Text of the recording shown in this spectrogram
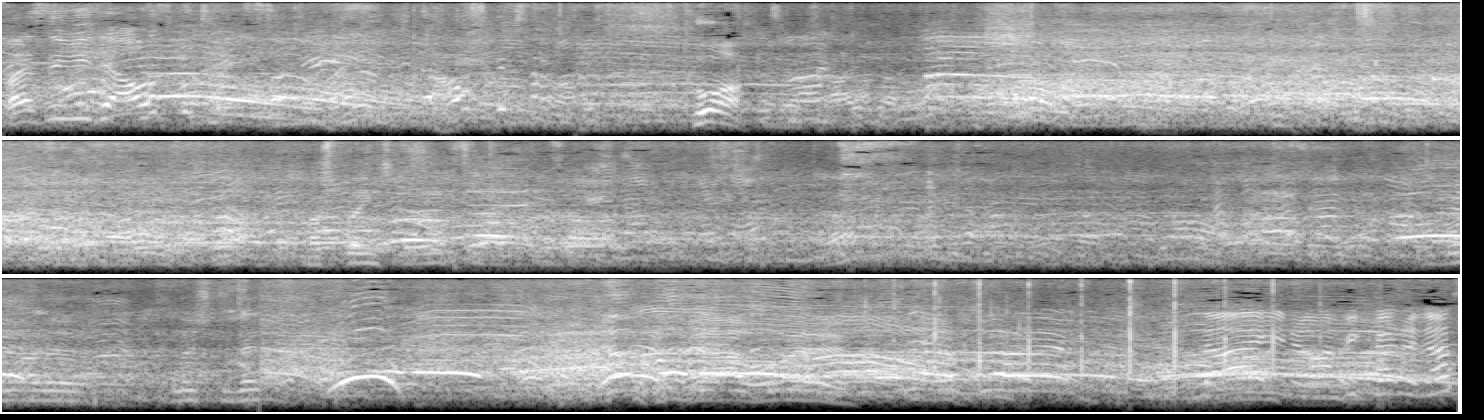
Weißt du, wie der ausgetanzt hat? Tor. Was springt? Nein, aber wie kann denn das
